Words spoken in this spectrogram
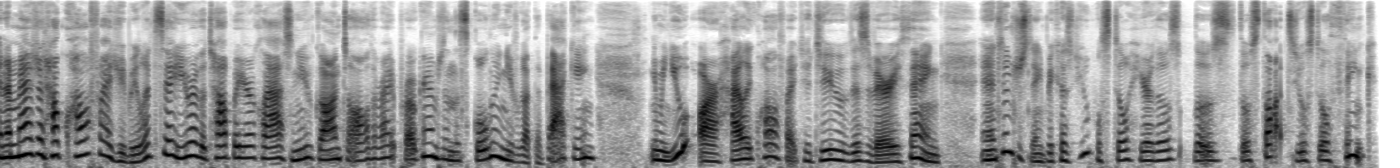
And imagine how qualified you'd be. Let's say you're the top of your class and you've gone to all the right programs in the schooling, you've got the backing. I mean, you are highly qualified to do this very thing. And it's interesting because you will still hear those those those thoughts. You'll still think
